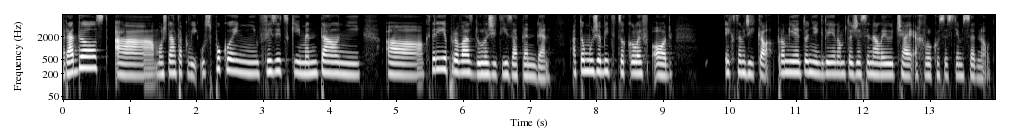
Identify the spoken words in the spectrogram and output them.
radost a možná takový uspokojení, fyzický, mentální, který je pro vás důležitý za ten den. A to může být cokoliv od jak jsem říkala, pro mě je to někdy jenom to, že si naliju čaj a chvilku se s tím sednout.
